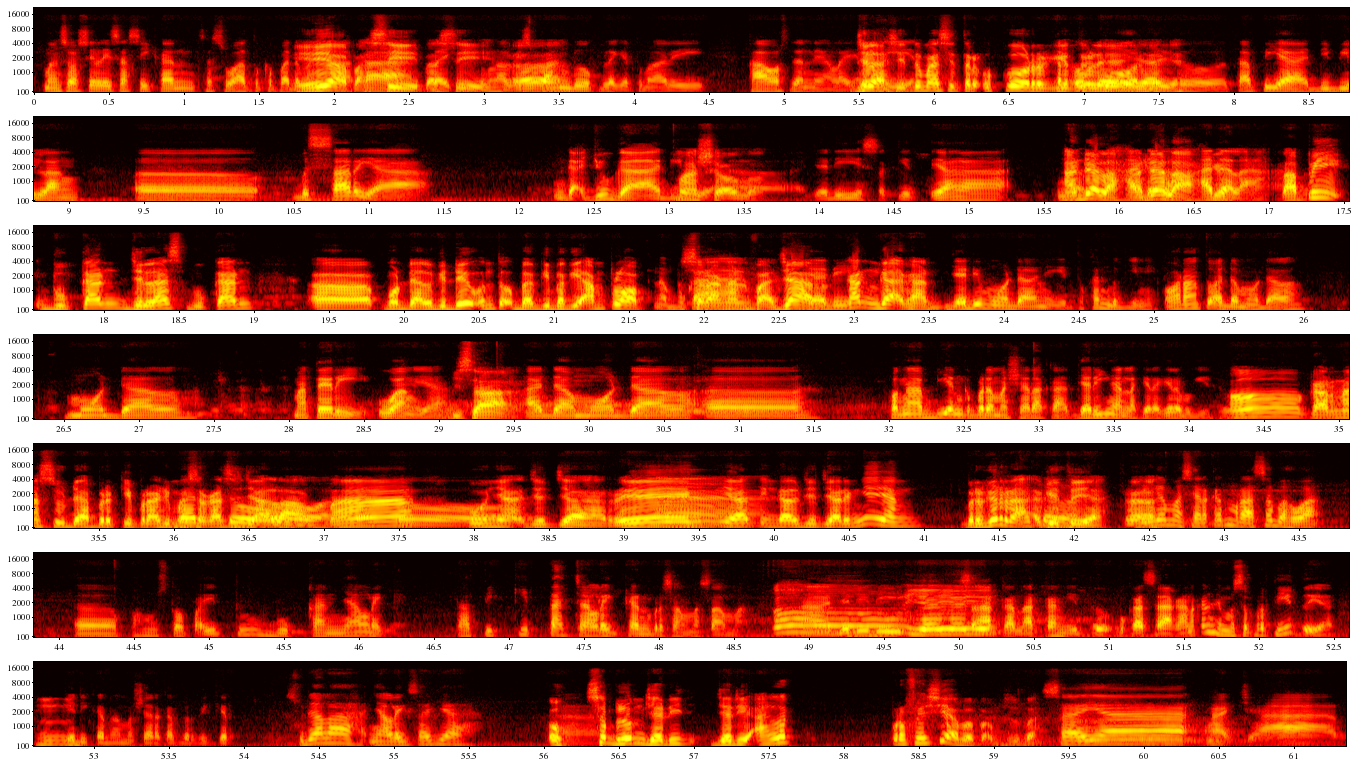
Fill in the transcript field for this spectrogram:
mensosialisasikan sesuatu kepada iya, masyarakat. Iya, pasti, pasti. Baik itu melalui uh. spanduk, baik itu melalui kaos dan yang lain. Jelas itu masih terukur, terukur gitu lah ya. Betul. Ya. Tapi ya dibilang eh, besar ya enggak juga. Masya Allah. Jadi sekit ya adalah, adalah, adalah. Gitu. Tapi bukan jelas bukan uh, modal gede untuk bagi-bagi amplop nah, bukan. serangan fajar jadi, kan enggak kan jadi modalnya itu kan begini orang tuh ada modal modal materi uang ya bisa ada modal uh, pengabdian kepada masyarakat jaringan lah kira-kira begitu oh karena sudah berkiprah di masyarakat betul, sejak lama betul. punya jejaring nah. ya tinggal jejaringnya yang bergerak betul. gitu ya sehingga masyarakat merasa bahwa uh, Pak Mustafa itu bukan nyalek tapi kita calegkan bersama-sama. Oh, nah, jadi di iya, iya, iya. seakan-akan itu bukan seakan-akan memang seperti itu ya. Hmm. Jadi karena masyarakat berpikir sudahlah nyalek saja. Oh, nah, sebelum jadi jadi alat profesi apa Pak Mustafa? Saya ngajar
